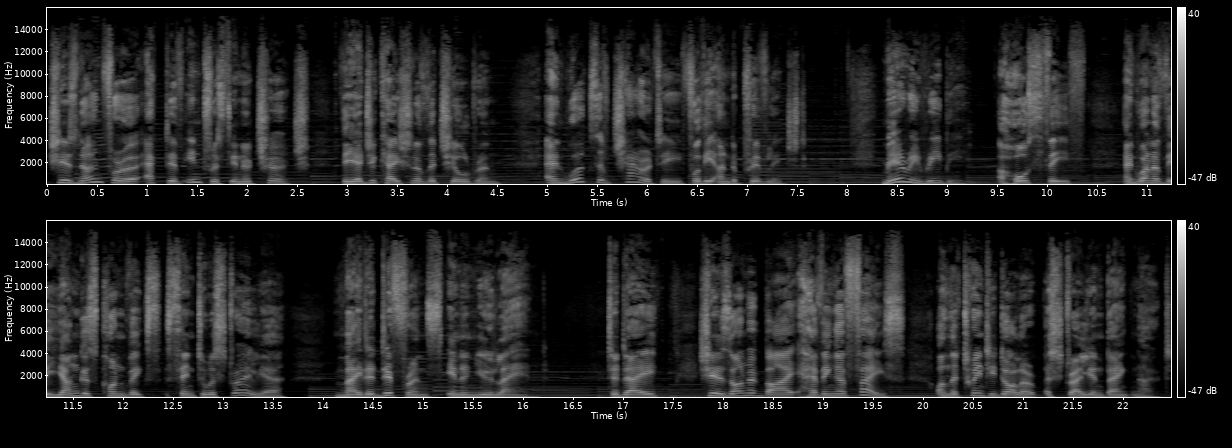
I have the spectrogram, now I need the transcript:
She is known for her active interest in her church, the education of the children, and works of charity for the underprivileged. Mary Reibey, a horse thief and one of the youngest convicts sent to Australia, made a difference in a new land. Today, she is honoured by having her face on the $20 Australian banknote.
